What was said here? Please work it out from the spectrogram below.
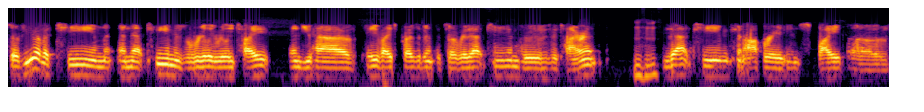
So if you have a team and that team is really really tight, and you have a vice president that's over that team who's a tyrant, mm-hmm. that team can operate in spite of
